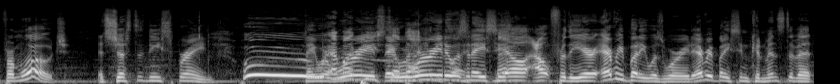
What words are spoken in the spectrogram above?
from Woj. It's just a knee sprain. Woo! They were MIP worried. They were worried it was an play. ACL out for the year. Everybody was worried. Everybody seemed convinced of it.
